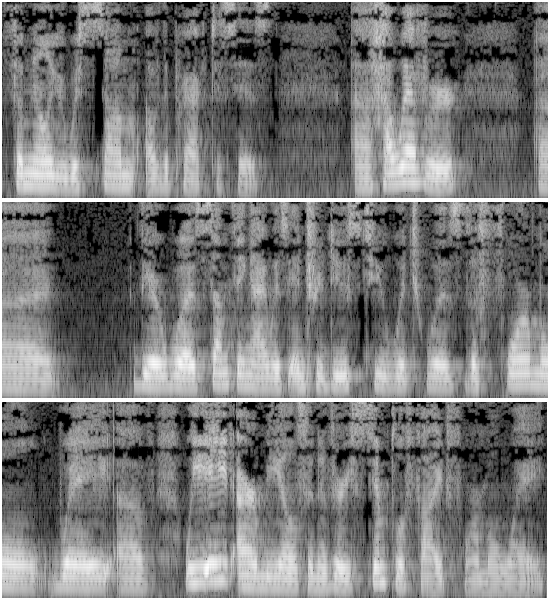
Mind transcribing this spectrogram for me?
familiar with some of the practices. Uh, however, uh, there was something I was introduced to, which was the formal way of, we ate our meals in a very simplified formal way.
